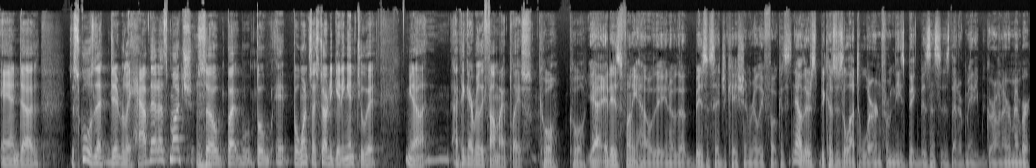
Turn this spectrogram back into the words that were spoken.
and. Uh, the schools that didn't really have that as much. Mm-hmm. So, but but it, but once I started getting into it, you know, I think I really found my place. Cool, cool. Yeah, it is funny how the you know the business education really focuses. No, there's because there's a lot to learn from these big businesses that have maybe grown. I remember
